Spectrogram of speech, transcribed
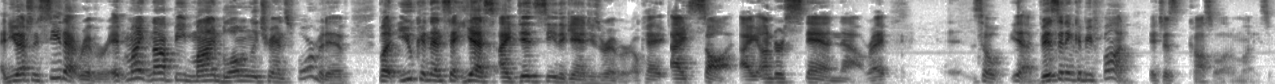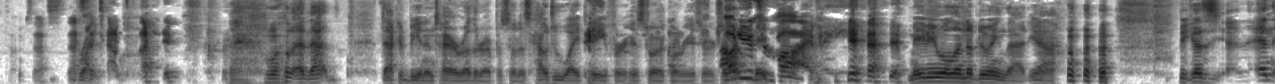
And you actually see that river. It might not be mind blowingly transformative, but you can then say, yes, I did see the Ganges River. Okay. I saw it. I understand now, right? So, yeah, visiting can be fun. It just costs a lot of money sometimes. Classrooms. That's that's Right. the downside. well, that, that that could be an entire other episode. Is how do I pay for historical research? How do you Maybe- survive? yeah, yeah. maybe we'll end up doing that yeah because and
